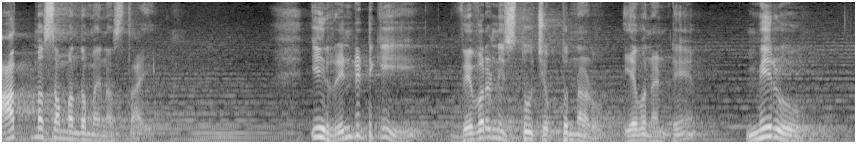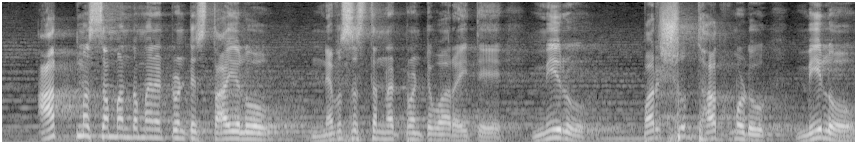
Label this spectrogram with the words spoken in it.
ఆత్మ సంబంధమైన స్థాయి. ఈ రెండిటికి వివరణ ఇస్తూ చెప్తున్నాడు ఏమనంటే మీరు ఆత్మ సంబంధమైనటువంటి స్థాయిలో నివసిస్తున్నటువంటి వారైతే మీరు పరిశుద్ధాత్ముడు మీలో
